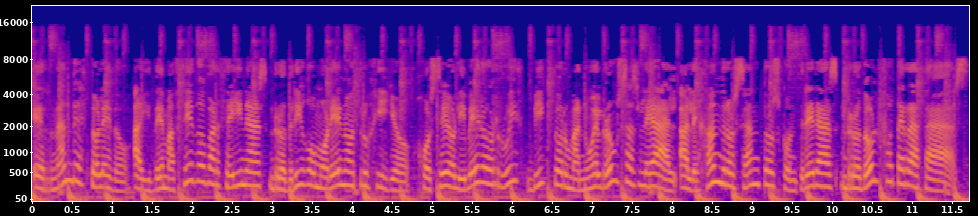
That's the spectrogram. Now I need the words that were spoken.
Hernández Toledo, Aide Macedo Barceinas, Rodrigo Moreno Trujillo, José Olivero Ruiz, Víctor Manuel Rousas Leal, Alejandro Santos Contreras, Rodolfo Terrazas.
